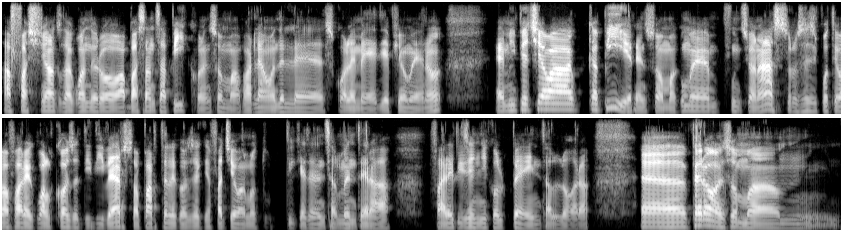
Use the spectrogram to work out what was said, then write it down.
affascinato da quando ero abbastanza piccolo, insomma, parliamo delle scuole medie più o meno, e mi piaceva capire, insomma, come funzionassero, se si poteva fare qualcosa di diverso, a parte le cose che facevano tutti, che tendenzialmente era fare disegni col Paint allora. Eh, però, insomma, mh,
